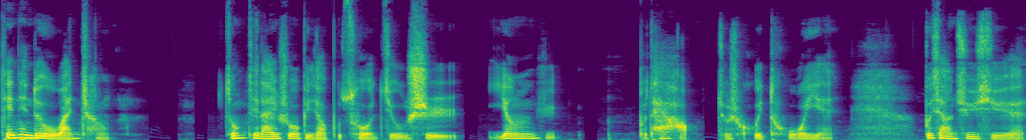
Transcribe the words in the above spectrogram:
天天都有完成。总体来说比较不错，就是英语不太好，就是会拖延，不想去学，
